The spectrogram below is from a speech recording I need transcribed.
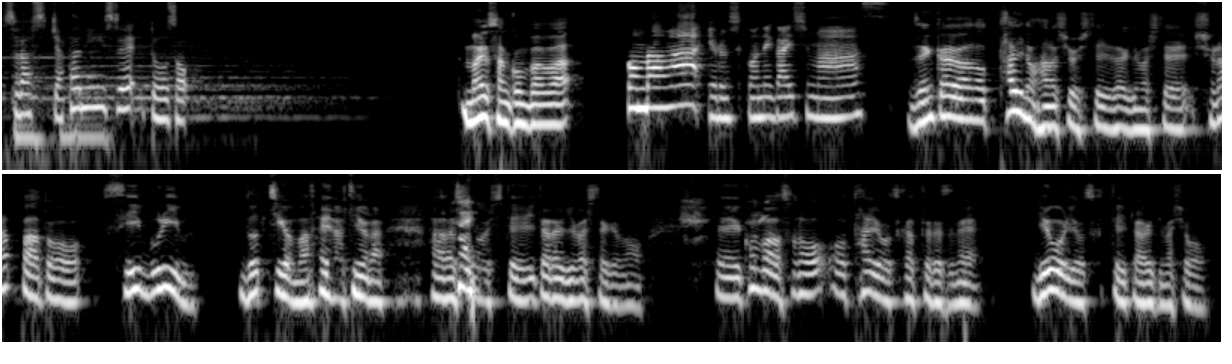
スラスジャパニーズへどうぞ。まゆさんこんばんは。こんばんは。よろしくお願いします。前回はあのタイの話をしていただきましてシュナッパーとシーブリームどっちがマナイだというような話をしていただきましたけども、はい、えー、今晩はそのタイを使ってですね、料理を作っていただきましょう。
